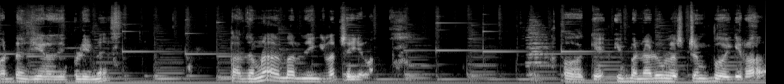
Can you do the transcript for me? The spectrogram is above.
பட்டம் செய்கிறது எப்படின்னு பார்த்தோம்னா அது மாதிரி நீங்களும் செய்யலாம். ஓகே இப்போ நடுவில் ஸ்டெம்ப் வைக்கிறோம்.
